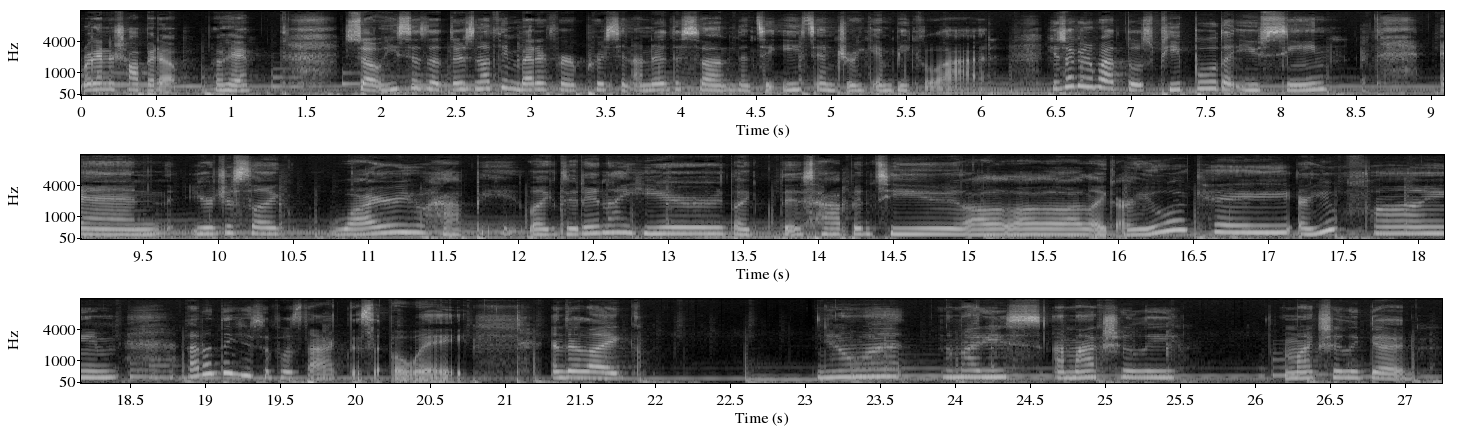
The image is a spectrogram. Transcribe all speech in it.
We're gonna chop it up, okay? So he says that there's nothing better for a person under the sun than to eat and drink and be glad. He's talking about those people that you've seen and you're just like, why are you happy? Like, didn't I hear like this happened to you? La la la. Like, are you okay? Are you fine? I don't think you're supposed to act this type of way. And they're like, you know what, Nomaris, I'm actually, I'm actually good.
